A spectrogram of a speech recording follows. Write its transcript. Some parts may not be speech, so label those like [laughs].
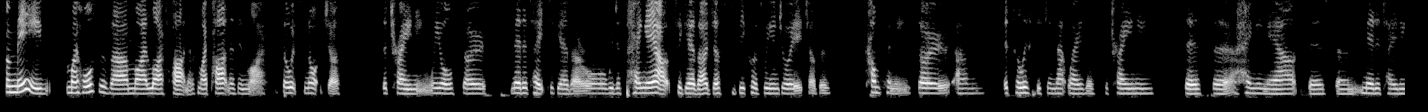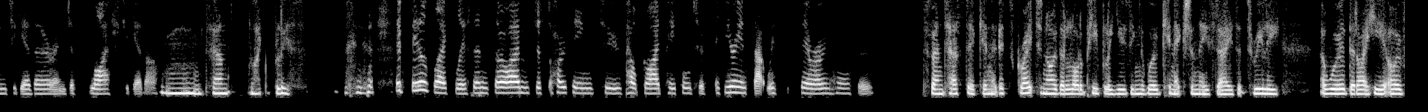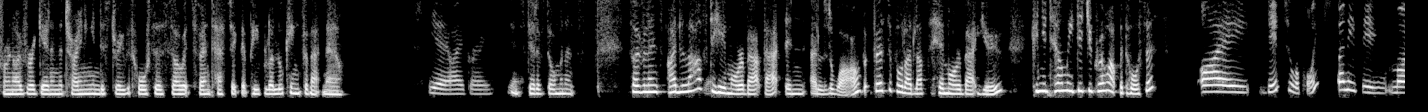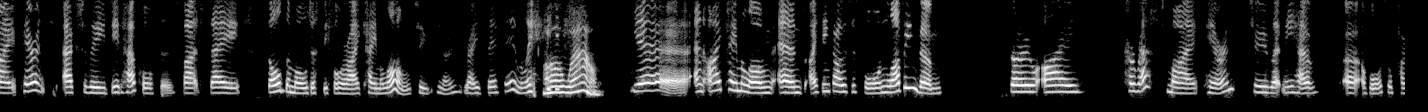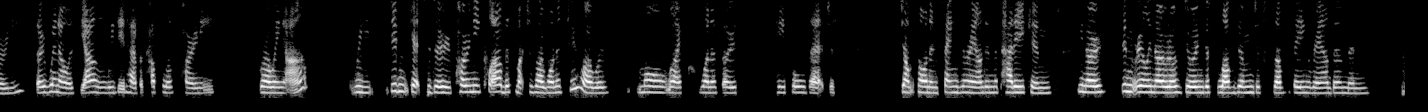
For me, my horses are my life partners, my partners in life. So it's not just the training. We also meditate together or we just hang out together just because we enjoy each other's company. So um, it's holistic in that way. There's the training, there's the hanging out, there's the meditating together and just life together. Mm, sounds like bliss. [laughs] it feels like bliss. And so I'm just hoping to help guide people to experience that with their own horses. It's fantastic. And it's great to know that a lot of people are using the word connection these days. It's really a word that I hear over and over again in the training industry with horses. So it's fantastic that people are looking for that now. Yeah, I agree. Yeah. Instead of dominance. So, Valence, I'd love yeah. to hear more about that in a little while. But first of all, I'd love to hear more about you. Can you tell me, did you grow up with horses? I did to a point. Funny thing, my parents actually did have horses, but they sold them all just before I came along to, you know, raise their family. Oh, [laughs] wow. yeah. And I came along and I think I was just born loving them. So I harassed my parents to let me have a, a horse or pony. So when I was young, we did have a couple of ponies growing up we didn't get to do pony club as much as I wanted to. I was more like one of those people that just jumps on and fangs around in the paddock and, you know, didn't really know what I was doing, just loved them, just loved being around them and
